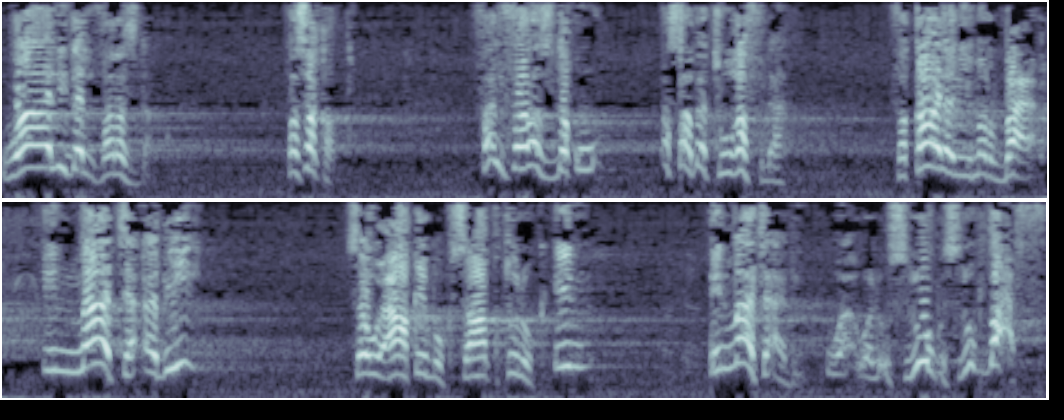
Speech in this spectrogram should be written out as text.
والد الفرزدق. فسقط. فالفرزدق أصابته غفلة. فقال لمربع إن مات أبي سأعاقبك سأقتلك. إن إن مات أبي. والأسلوب أسلوب ضعف.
